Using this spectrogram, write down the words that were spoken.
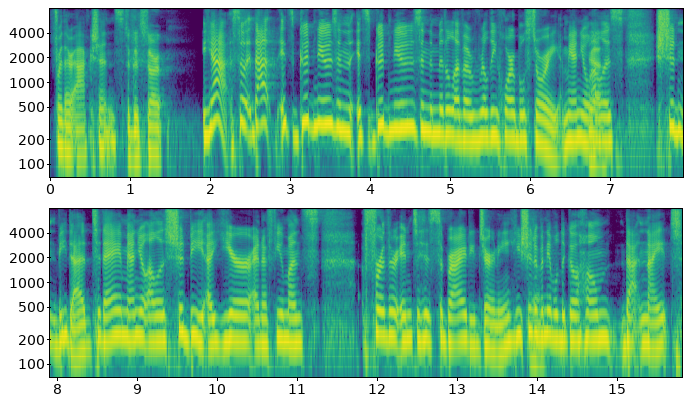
for their actions. It's a good start. Yeah, so that it's good news and it's good news in the middle of a really horrible story. Emmanuel Yeah. Ellis shouldn't be dead today. Emmanuel Ellis should be a year and a few months further into his sobriety journey. He should have been able to go home that night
